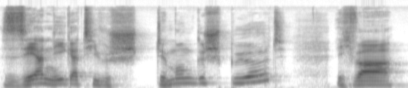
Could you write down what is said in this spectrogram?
sehr negative Stimmung gespürt. Ich war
